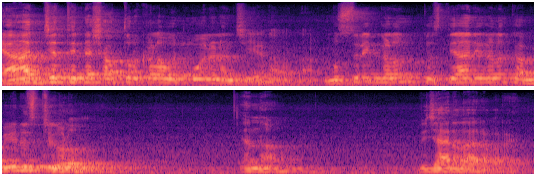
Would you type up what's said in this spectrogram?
രാജ്യത്തിന്റെ ശത്രുക്കളെ ഉന്മൂലനം ചെയ്യണമെന്നാണ് മുസ്ലിങ്ങളും ക്രിസ്ത്യാനികളും കമ്മ്യൂണിസ്റ്റുകളും എന്നാണ് വിചാരധാര പറയുന്നത്.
